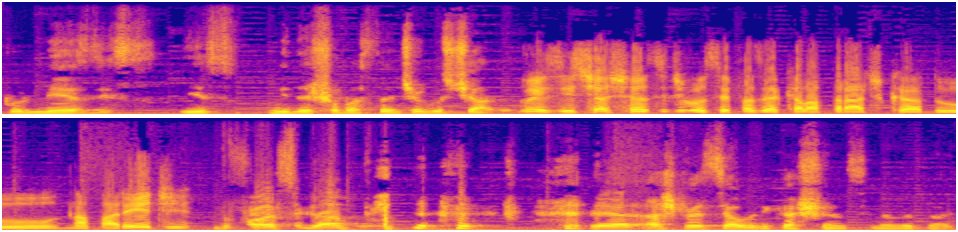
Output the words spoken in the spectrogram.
por meses e isso me deixou bastante angustiado. Não existe a chance de você fazer aquela prática do na parede? Do Forrest Gump? É, acho que vai ser a única chance, na verdade.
